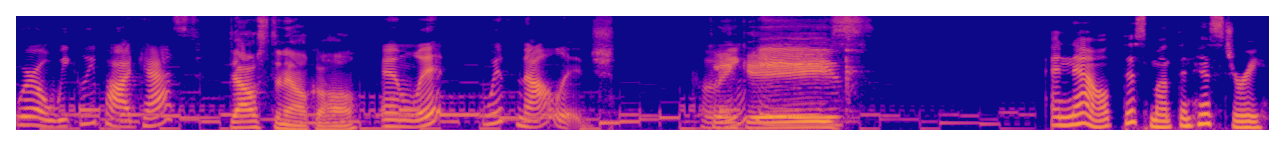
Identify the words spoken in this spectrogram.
We're a weekly podcast Doused in alcohol. and lit with knowledge. Clinkies. And now, this month in history.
